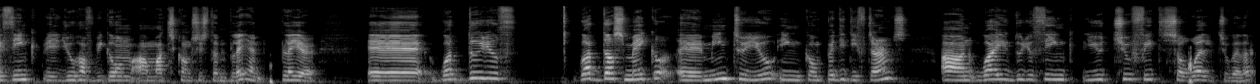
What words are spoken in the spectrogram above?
I think you have become a much consistent play- player. Uh, what do you, th- what does Meiko uh, mean to you in competitive terms, and why do you think you two fit so well together?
